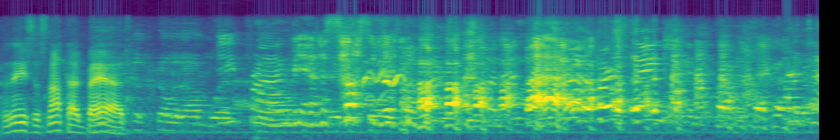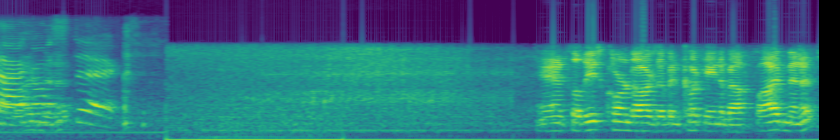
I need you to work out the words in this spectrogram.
Denise, it's not that bad. Deep fill it up with. fried Vienna maybe sausage. some- That's the worst thing. Heart attack on a stick. And so these corn dogs have been cooking about five minutes.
